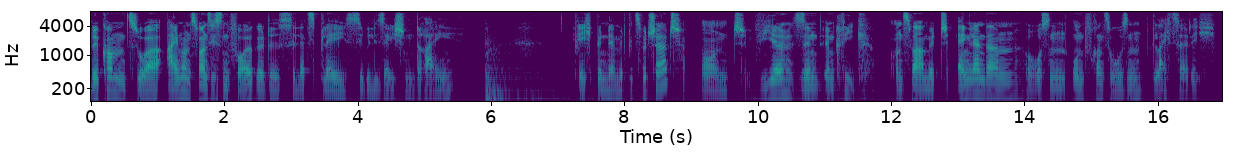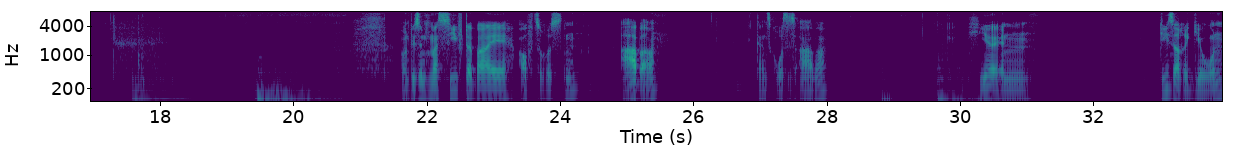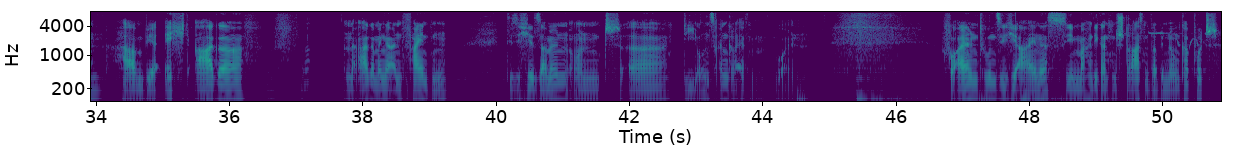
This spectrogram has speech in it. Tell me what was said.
Willkommen zur 21. Folge des Let's Play Civilization 3. Ich bin der mitgezwitschert und wir sind im Krieg. Und zwar mit Engländern, Russen und Franzosen gleichzeitig. Und wir sind massiv dabei aufzurüsten, aber, ganz großes Aber, hier in dieser Region haben wir echt arge, eine arge Menge an Feinden, die sich hier sammeln und äh, die uns angreifen wollen. Vor allem tun sie hier eines, sie machen die ganzen Straßenverbindungen kaputt.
